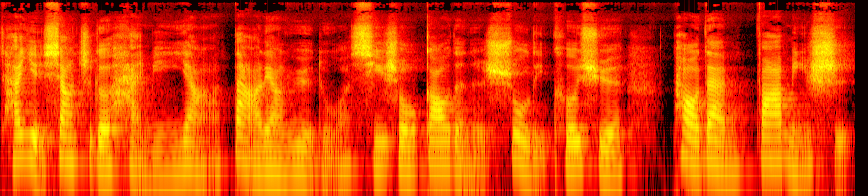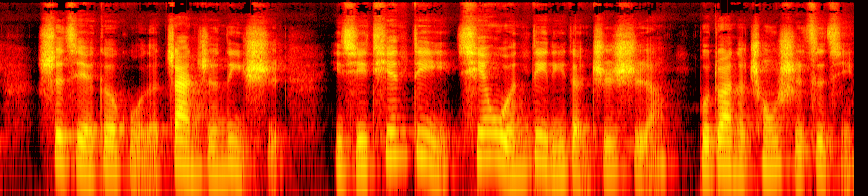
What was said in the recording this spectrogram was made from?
他也像这个海绵一样大量阅读，吸收高等的数理科学、炮弹发明史、世界各国的战争历史以及天地天文地理等知识啊，不断的充实自己。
